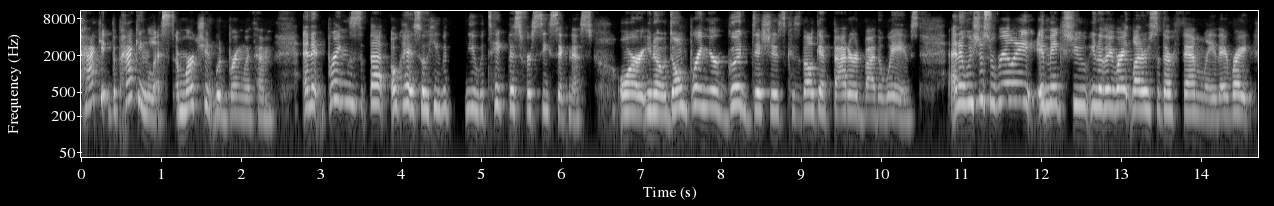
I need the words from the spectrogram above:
packing the packing list a merchant would bring with him and it brings that okay so he would you would take this for seasickness or you know don't bring your good dishes because they'll get battered by the waves and it was just really it makes you you know they write letters to their family they write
